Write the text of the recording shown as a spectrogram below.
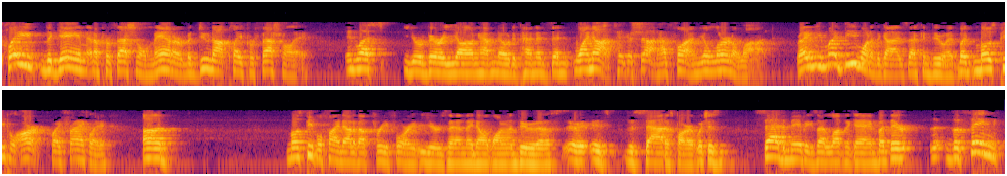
play the game in a professional manner, but do not play professionally. Unless you're very young, have no dependents, and why not? Take a shot, have fun. You'll learn a lot. Right? And you might be one of the guys that can do it, but most people aren't, quite frankly. Uh, most people find out about three, four years in they don't want to do this. It's the saddest part, which is sad to me because I love the game. But there, the, the thing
